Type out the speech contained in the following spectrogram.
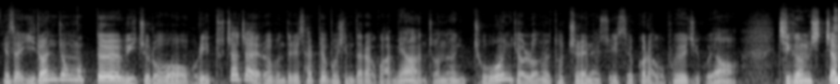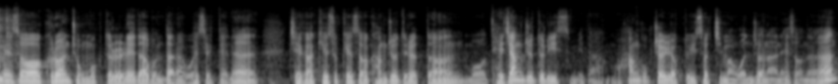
그래서 이런 종목들 위주로 우리 투자자 여러분들이 살펴보신다라고 하면 저는 좋은 결론을 도출해낼 수 있을 거라고 보여지고요. 지금 시점에서 그런 종목들을 내다본다라고 했을 때는 제가 계속해서 강조드렸던 뭐 대장주들이 있습니다. 뭐 한국전력도 있었지만 원전 안에서는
